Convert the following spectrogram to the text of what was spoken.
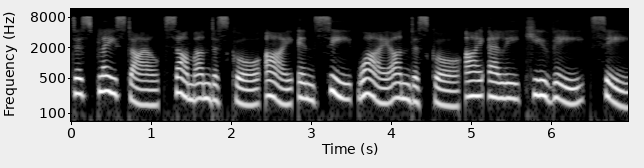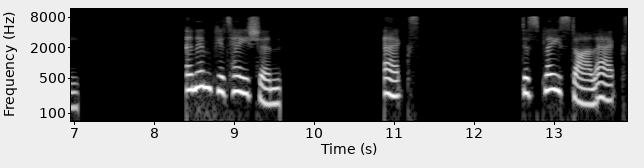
display style sum underscore I in C Y underscore I LEQV C. An imputation X display style X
